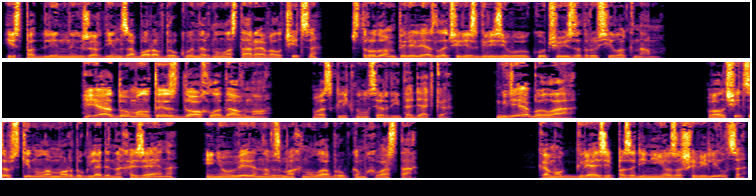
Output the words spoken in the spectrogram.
Из-под длинных жердин забора вдруг вынырнула старая волчица с трудом перелезла через грязевую кучу и затрусила к нам. «Я думал, ты сдохла давно!» — воскликнул сердито дядька. «Где была?» Волчица вскинула морду, глядя на хозяина, и неуверенно взмахнула обрубком хвоста. Комок грязи позади нее зашевелился,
